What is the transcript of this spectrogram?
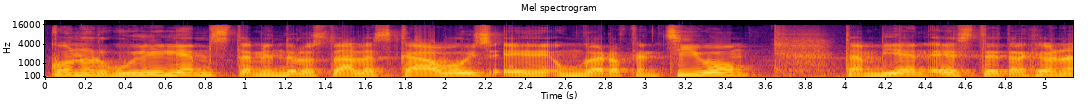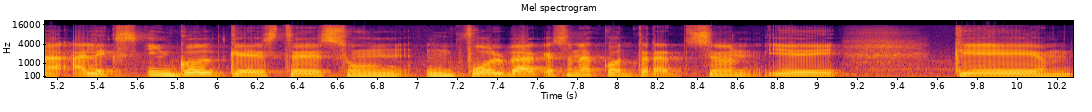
Connor Williams, también de los Dallas Cowboys, eh, un guard ofensivo. También este, trajeron a Alex Ingold, que es este es un, fallback, es una contratación y, que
